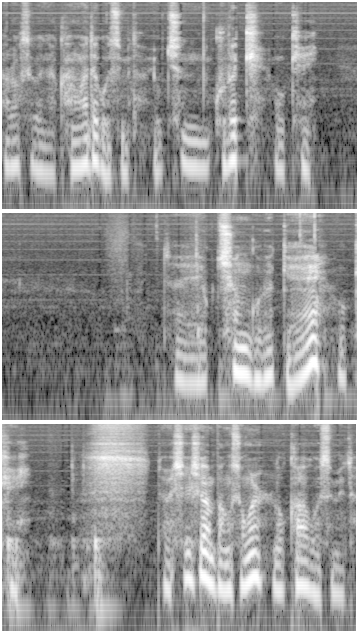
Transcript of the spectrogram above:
하락세가 이제 강화되고 있습니다. 6,900개. 오케이. 자, 6,900개. 오케이. 자, 실시간 방송을 녹화하고 있습니다.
